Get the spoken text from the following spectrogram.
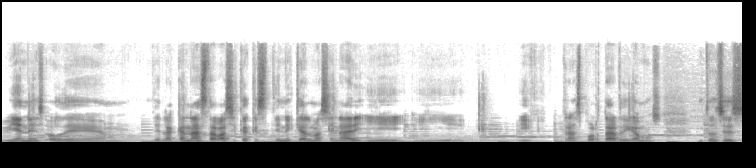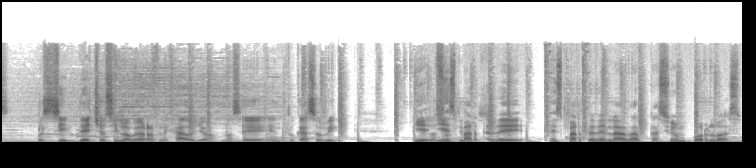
bienes o de, la canasta básica que se tiene que almacenar y, transportar, digamos. Entonces, pues sí, de hecho sí lo veo reflejado yo. No sé, en tu caso, Vic. Y, es, parte de, es parte de la adaptación por las,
